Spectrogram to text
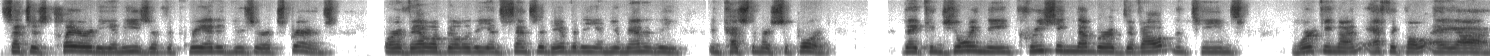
such as clarity and ease of the created user experience, or availability and sensitivity and humanity in customer support. They can join the increasing number of development teams working on ethical AI.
